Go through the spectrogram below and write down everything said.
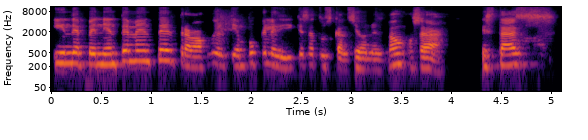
independientemente del trabajo y del tiempo que le dediques a tus canciones, ¿no? O sea, estás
